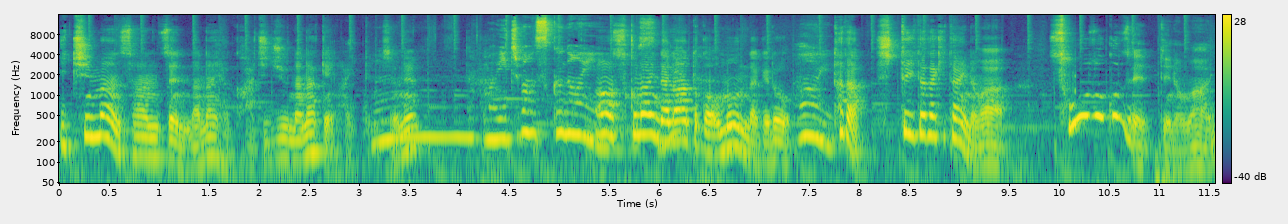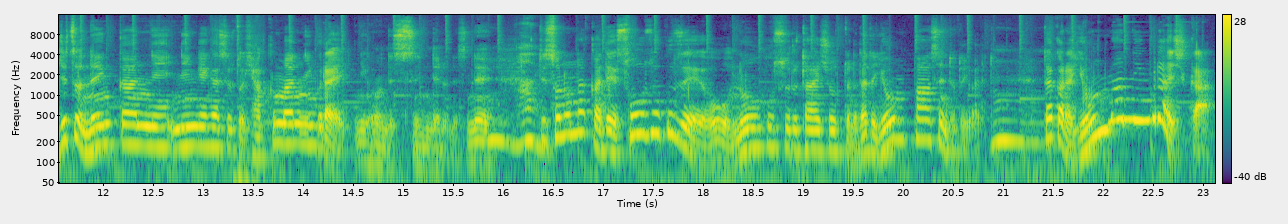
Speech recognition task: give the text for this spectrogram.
1万3787件入ってるんですようね。んまあ一番少ないね。ああ少ないんだなとか思うんだけどはい。ただ知っていただきたいのは相続税っていうのは実は年間に人間がすると100万人ぐらい日本で進んでるんですね。うんはい。でその中で相続税を納付する対象っていうのは大体4%と言われてる。うん。だから4万人ぐらいしか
